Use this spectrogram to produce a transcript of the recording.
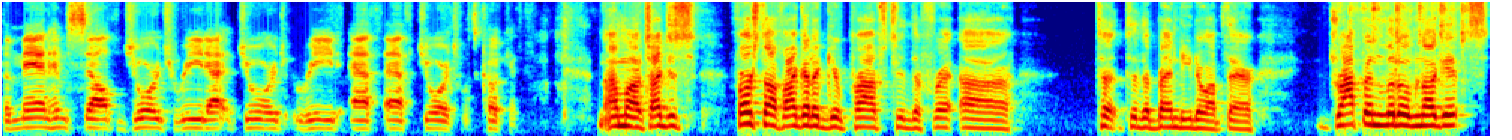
the man himself, George Reed at George Reed FF. George, what's cooking? Not much. I just first off, I got to give props to the uh to to the Bandito up there dropping little nuggets,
